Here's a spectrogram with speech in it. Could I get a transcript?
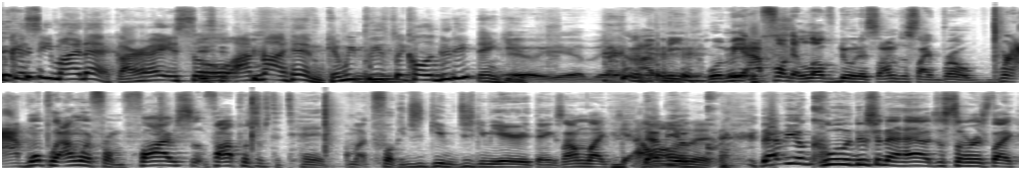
You can see my neck. All right, so I'm not him. Can we please play Call of Duty? Thank you. Hell yeah, man. I mean, with me, I fucking love doing this. So I'm just like, bro, bro, at one point I went from five five push-ups to ten. I'm like, fuck it, just give me just give me everything. So I'm like, Yeah, that'd be a it. that'd be a cool addition to have, just so it's like,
